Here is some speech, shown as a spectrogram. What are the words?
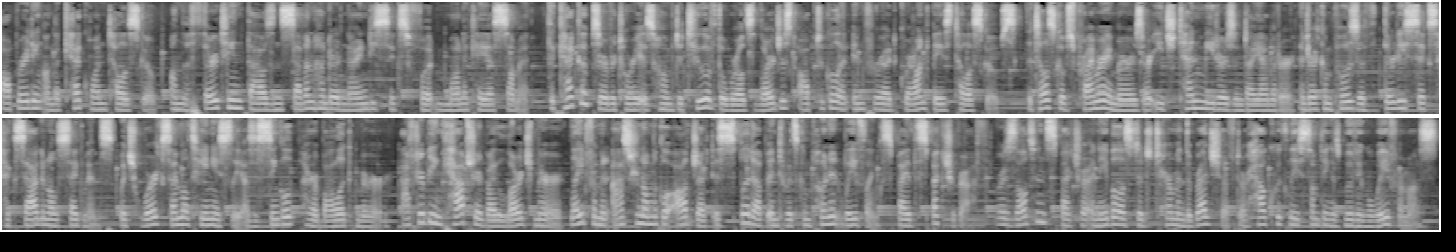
operating on the Keck 1 telescope on the 13,796 foot Mauna Kea summit. The Keck Observatory is home to two of the world's largest optical and infrared ground based telescopes. The telescope's primary mirrors are each 10 meters in diameter and are composed of 36 hexagonal segments, which work simultaneously as a single parabolic mirror. After being captured by the large mirror, light from an astronomical object is split up into its component wavelengths by the spectrograph. Resultant spectra enable us to determine the redshift or how quickly something is moving away from us,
